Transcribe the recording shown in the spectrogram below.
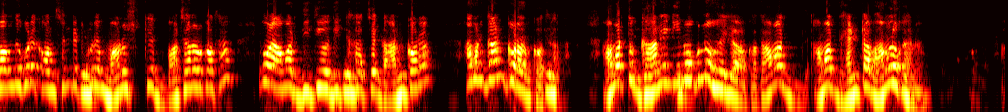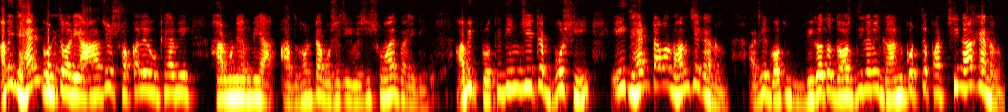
বন্ধ করে কনসেন্ট্রেট করে মানুষকে বাঁচানোর কথা এবং আমার দ্বিতীয় দীক্ষা হচ্ছে গান করা, আমার গান করার কথা। আমার তো গানে নিমগ্ন হয়ে যাওয়ার কথা, আমার আমার ধ্যানটা ভাঙলো কেন? আমি ধ্যান করতে পারি আজও সকালে উঠে আমি হারমোনিয়াম নিয়ে আধ ঘণ্টা বসেছি বেশি সময় পাইনি। আমি প্রতিদিন যে এটা বসি এই ধ্যানটা আমার ভাঙছে কেন? আজকে গত বিগত দশ দিন আমি গান করতে পারছি না কেন?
